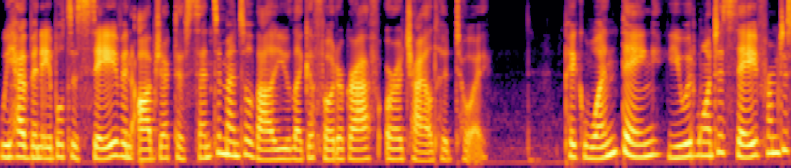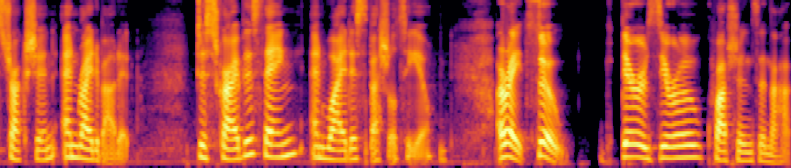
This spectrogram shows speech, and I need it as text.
we have been able to save an object of sentimental value like a photograph or a childhood toy. Pick one thing you would want to save from destruction and write about it. Describe this thing and why it is special to you. All right. So there are zero questions in that.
